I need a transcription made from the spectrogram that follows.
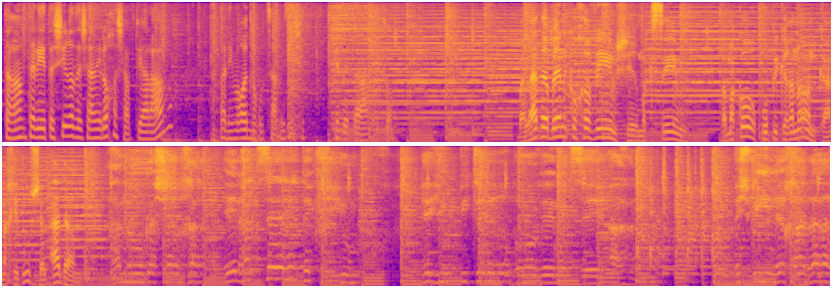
תרמת לי את השיר הזה שאני לא חשבתי עליו, ואני מאוד מרוצה מזה שהבאת לנו אותו. בלדה בין כוכבים, שיר מקסים. במקור פופי קרנון, כאן החידוש של אדם. הנוגה שלך אל הצדק חיוך, היופיטר בו ונצאה. בשביל לחלב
